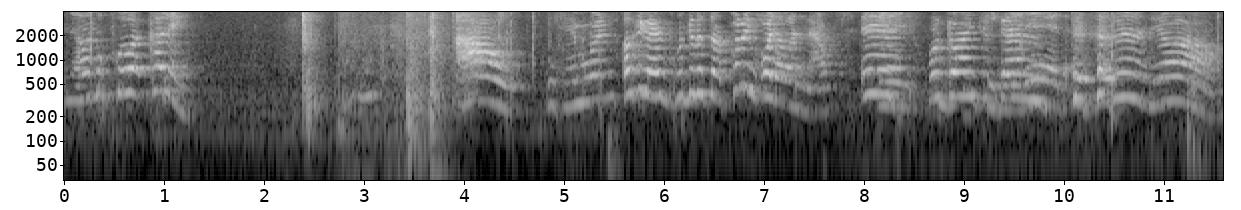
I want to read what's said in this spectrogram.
Now I'm gonna pull out cutting. Ow! Okay. Okay, guys, we're gonna start putting oil in now, and, And we're going to then it dip it in. Yeah.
